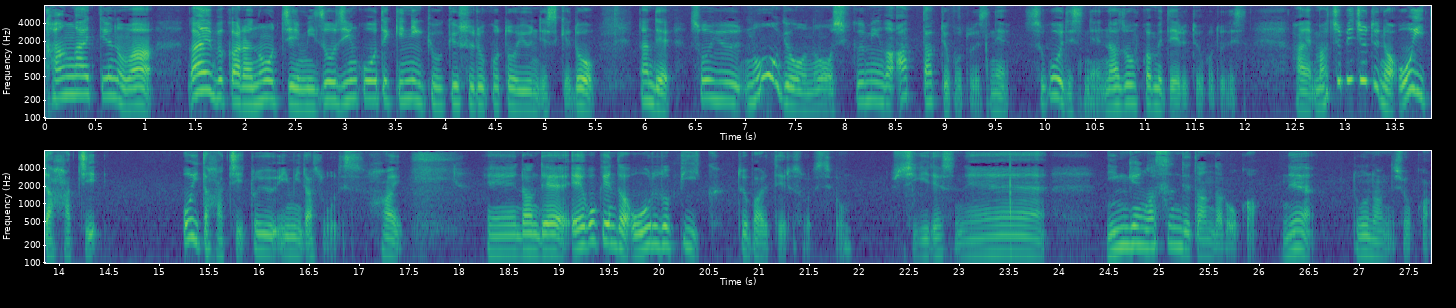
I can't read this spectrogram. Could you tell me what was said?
灌漑っていうのは外部から農地へ水を人工的に供給することを言うんですけど、なんでそういう農業の仕組みがあったっていうことですね。すごいですね。謎を深めているということです。はい。マチュピチュというのは老いた鉢。老いた鉢という意味だそうです。はい。えー、なんで英語圏ではオールドピークと呼ばれているそうですよ。不思議ですね。人間が住んでたんだろうか。ね。どうなんでしょうか。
